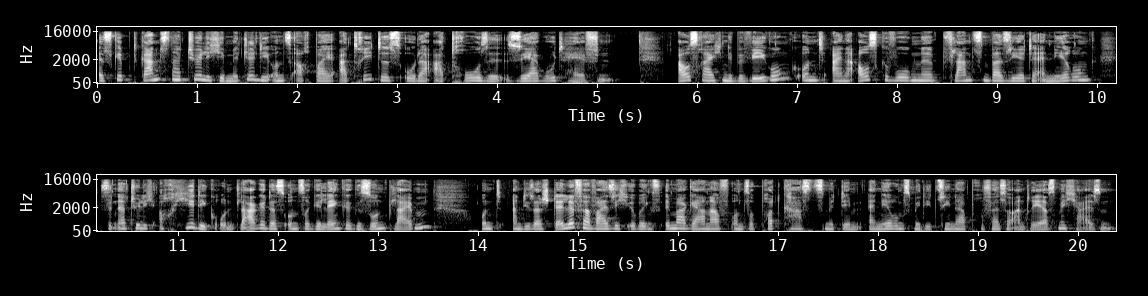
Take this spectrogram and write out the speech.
Es gibt ganz natürliche Mittel, die uns auch bei Arthritis oder Arthrose sehr gut helfen. Ausreichende Bewegung und eine ausgewogene pflanzenbasierte Ernährung sind natürlich auch hier die Grundlage, dass unsere Gelenke gesund bleiben. Und an dieser Stelle verweise ich übrigens immer gerne auf unsere Podcasts mit dem Ernährungsmediziner Professor Andreas Michalsen.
